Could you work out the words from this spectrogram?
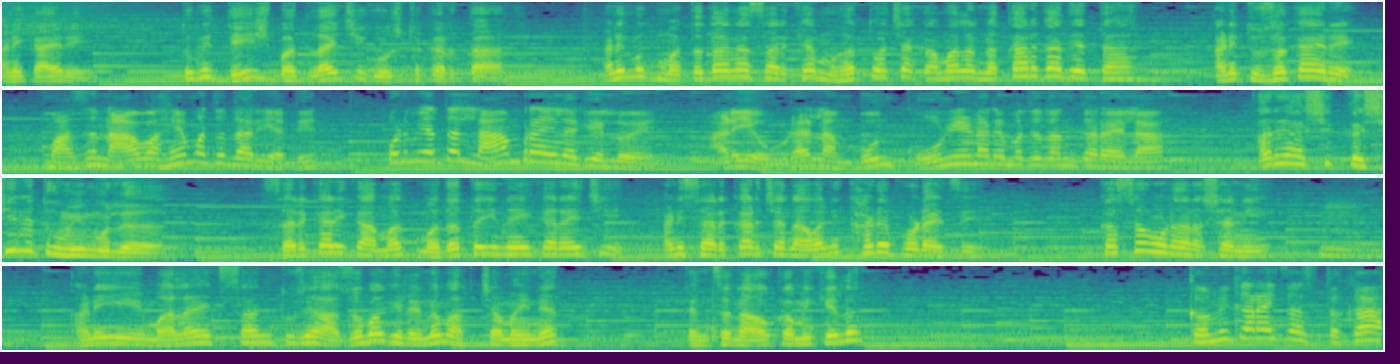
आणि काय रे? तुम्ही देश बदलायची गोष्ट करता आणि मग मतदानासारख्या महत्त्वाच्या कामाला नकार का देता? आणि तुझं काय रे? माझं नाव आहे मतदार यादीत पण मी आता लांब राहायला गेलोय. आणि एवढ्या लांबून कोण येणार आहे मतदान करायला? अरे अशी कशी रे तुम्ही मुलं? सरकारी कामात मदतही नाही करायची आणि सरकारच्या नावाने खडे फोडायचे. कसं होणार अशानी. आणि मला एक सांग तुझे आजोबा गेले ना मागच्या महिन्यात? त्यांचं नाव कमी केलं? कमी करायचं असतं का?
